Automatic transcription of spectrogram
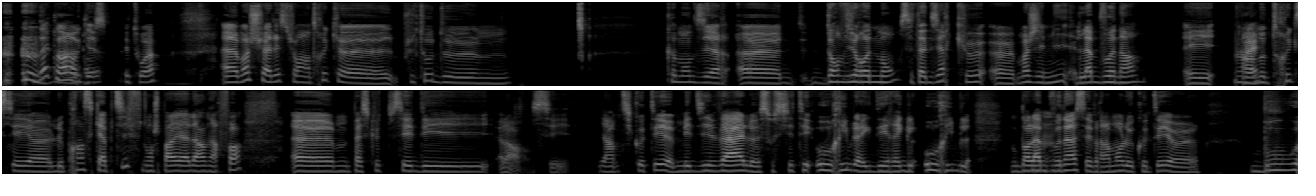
D'accord, OK. Et toi? Moi, je suis allée sur un truc plutôt de comment dire, d'environnement. C'est-à-dire que moi, j'ai mis l'Abvona et un autre truc, c'est le prince captif dont je parlais la dernière fois. parce que c'est des. Alors, c'est. Il y a un petit côté médiéval, société horrible avec des règles horribles. Donc, dans mmh l'Abvona, c'est vraiment le côté boue,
